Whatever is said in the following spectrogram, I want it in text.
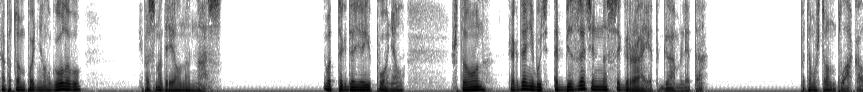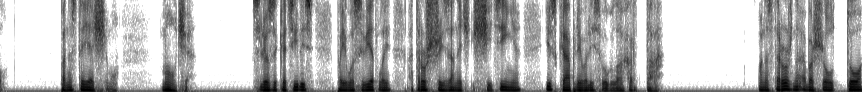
А потом поднял голову и посмотрел на нас. Вот тогда я и понял, что он когда-нибудь обязательно сыграет Гамлета потому что он плакал. По-настоящему. Молча. Слезы катились по его светлой, отросшей за ночь щетине и скапливались в углах рта. Он осторожно обошел то,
